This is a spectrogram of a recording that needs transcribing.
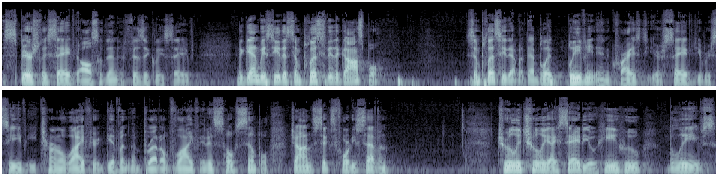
spiritually saved, also then physically saved. And again, we see the simplicity of the gospel. Simplicity of it, that believing in Christ, you're saved, you receive eternal life, you're given the bread of life. It is so simple. John 6 47. Truly, truly, I say to you, he who believes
